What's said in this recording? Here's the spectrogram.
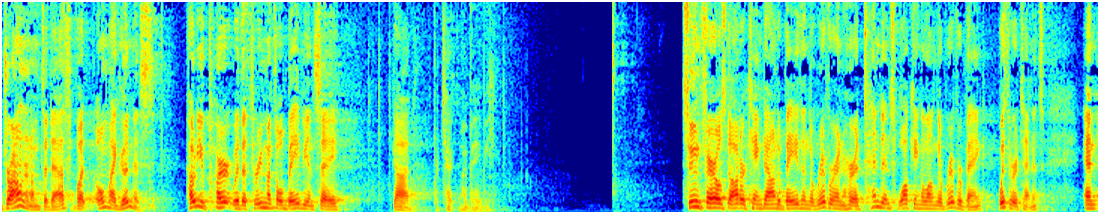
drowning them to death, but oh my goodness. How do you part with a three month old baby and say, God, protect my baby? Soon Pharaoh's daughter came down to bathe in the river, and her attendants walking along the riverbank with her attendants. And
